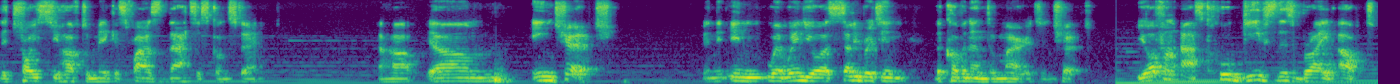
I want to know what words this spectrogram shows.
the choice you have to make as far as that is concerned. Uh-huh. Um, in church, in, in when, when you are celebrating the covenant of marriage in church, you often ask, who gives this bride out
